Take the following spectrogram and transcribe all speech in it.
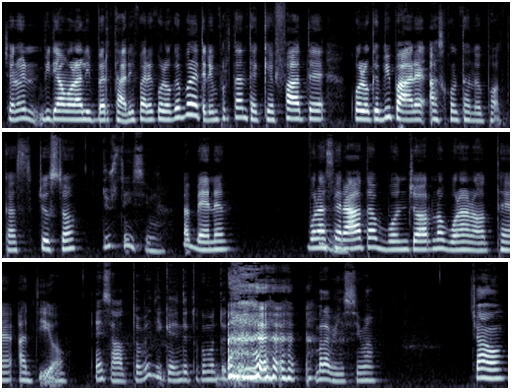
Cioè noi vi diamo la libertà di fare quello che volete, l'importante è che fate quello che vi pare ascoltando il podcast, giusto? Giustissimo. Va bene. Buona serata, buongiorno, buonanotte, addio. Esatto, vedi che hai detto come ho detto. Bravissima. Ciao.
